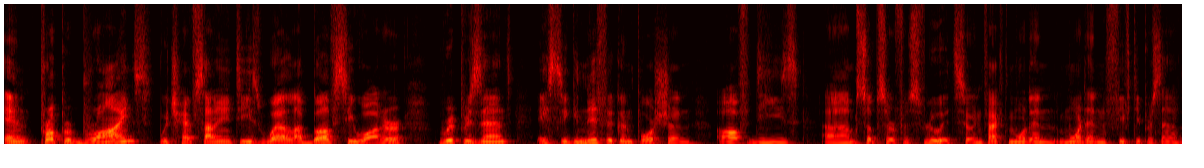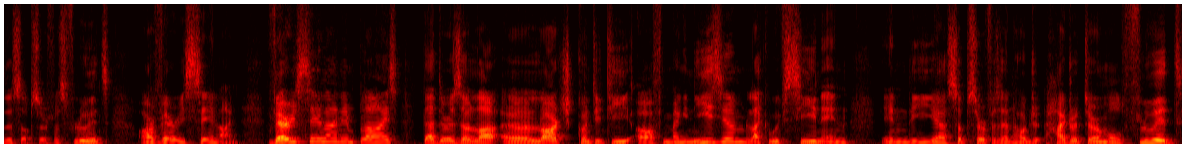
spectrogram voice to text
And proper brines, which have salinities well above seawater, represent a significant portion of these um, subsurface fluids. So in fact, more than more than 50% of the subsurface fluids are very saline. Very saline implies that there is a, a large quantity of magnesium, like we've seen in, in the uh, subsurface and hydrothermal fluid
